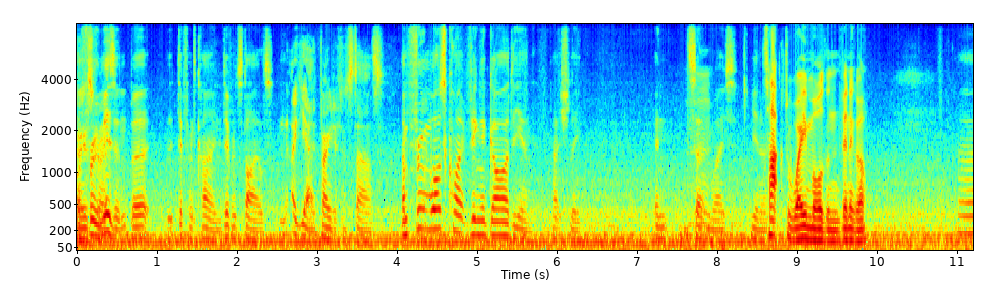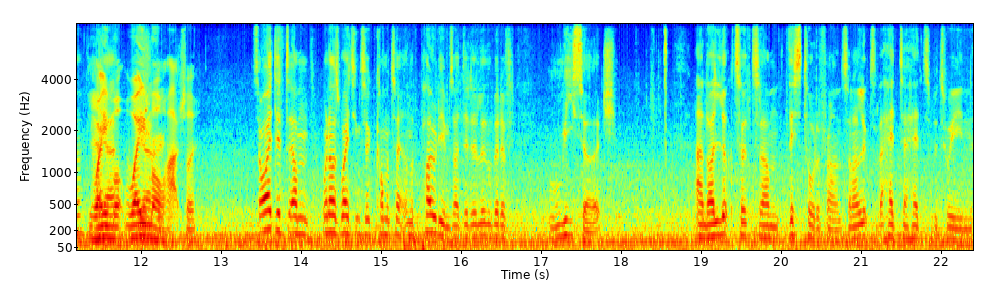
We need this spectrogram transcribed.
that goes for Froome it. isn't, but a different kind, different styles. N- Yeah, very different styles. And Froome was quite Vingegaardian, actually, in certain Mm. ways. You know, Attacked way more than Vinegar. Uh, way yeah, more. Way yeah. more actually. So I did um, when I was waiting to commentate on the podiums. I did a little bit of research, and I looked at um, this Tour de France, and I looked at the head-to-heads between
